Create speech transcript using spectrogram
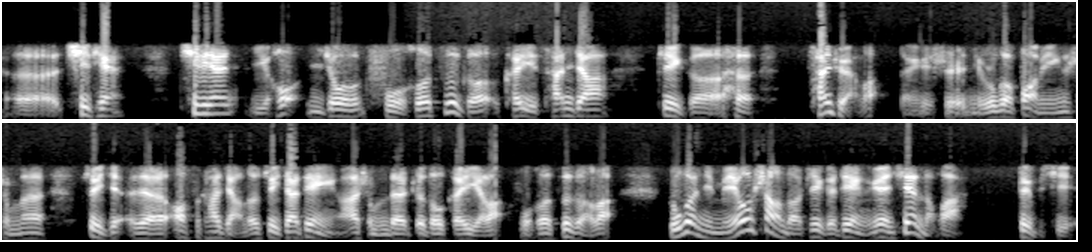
呃七天，七天以后你就符合资格可以参加这个。参选了，等于是你如果报名什么最佳呃奥斯卡奖的最佳电影啊什么的，这都可以了，符合资格了。如果你没有上到这个电影院线的话，对不起，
